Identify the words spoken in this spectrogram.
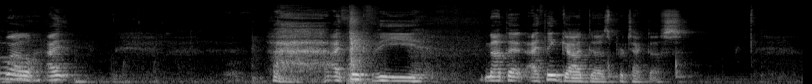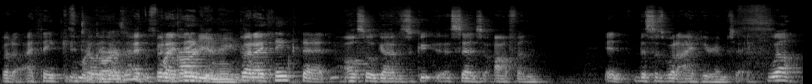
Well, I I think the not that I think God does protect us, but I think He's my Until he guardian. doesn't? I- He's but my I guardian think, angel. but I think that also God is, says often, and this is what I hear Him say. Well,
